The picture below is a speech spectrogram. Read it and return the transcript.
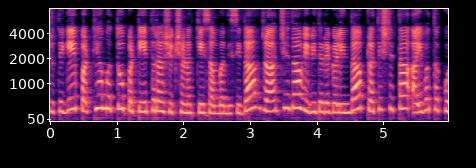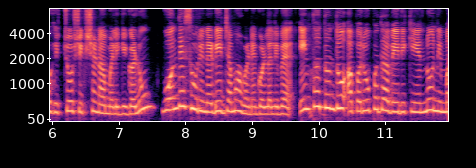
ಜೊತೆಗೆ ಪಠ್ಯ ಮತ್ತು ಪಠ್ಯೇತರ ಶಿಕ್ಷಣಕ್ಕೆ ಸಂಬಂಧಿಸಿದ ರಾಜ್ಯದ ವಿವಿಧೆಡೆಗಳಿಂದ ಪ್ರತಿಷ್ಠಿತ ಐವತ್ತಕ್ಕೂ ಹೆಚ್ಚು ಶಿಕ್ಷಣ ಮಳಿಗೆಗಳು ಒಂದೇ ಸೂರಿನಡಿ ಜಮಾವಣೆಗೊಳ್ಳಲಿವೆ. ಇಂಥದ್ದೊಂದು ಅಪರೂಪದ ವೇದಿಕೆಯನ್ನು ನಿಮ್ಮ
